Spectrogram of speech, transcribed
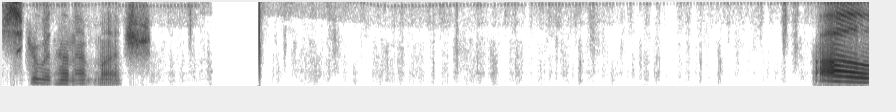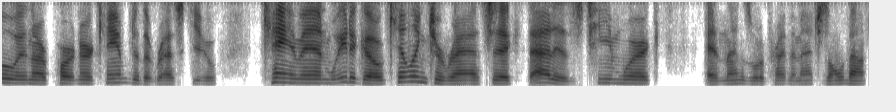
screw with him that much. Oh, and our partner came to the rescue. Came in, way to go, killing Jurassic. That is teamwork. And that is what a private match is all about.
